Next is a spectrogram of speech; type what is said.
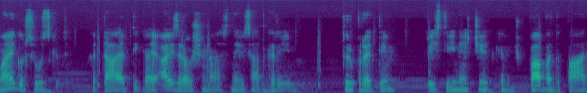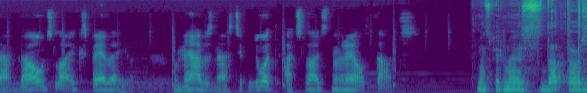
Maigurs uzskata, ka tā ir tikai aizraušanās, nevis atkarība. Turpretim Kristīnai šķiet, ka viņš pavada pārāk daudz laika spēlējot un neapzinās, cik ļoti atslēdzas no realitātes. Mans pirmais dators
